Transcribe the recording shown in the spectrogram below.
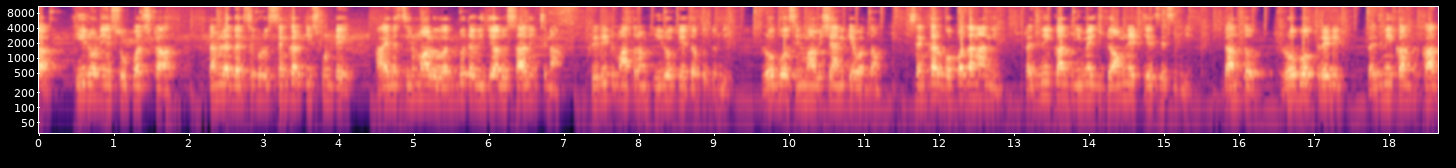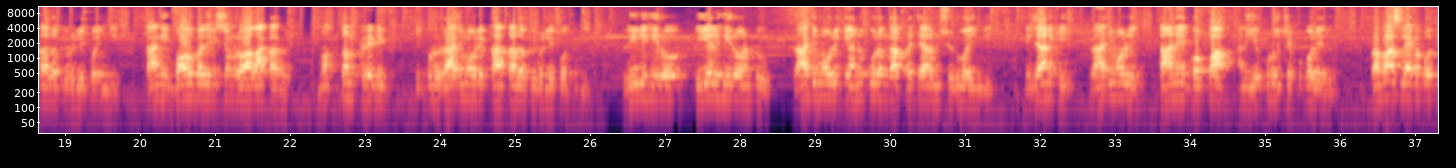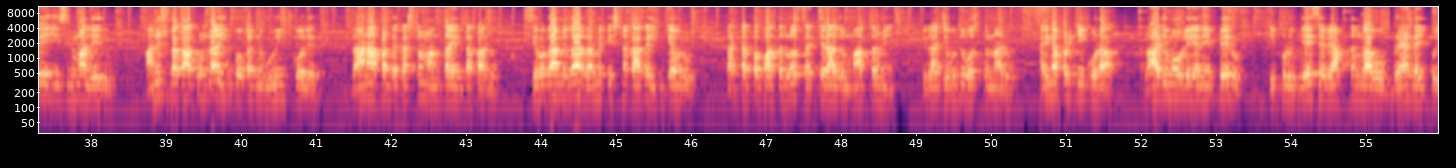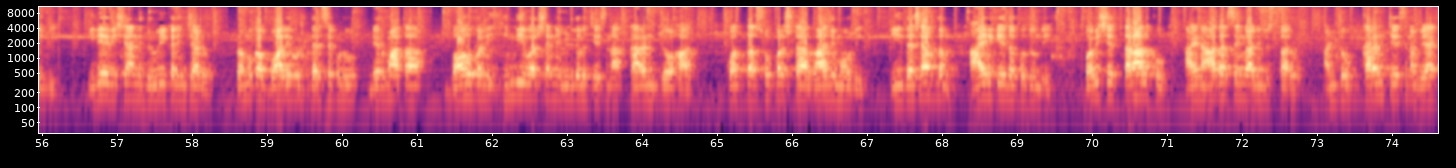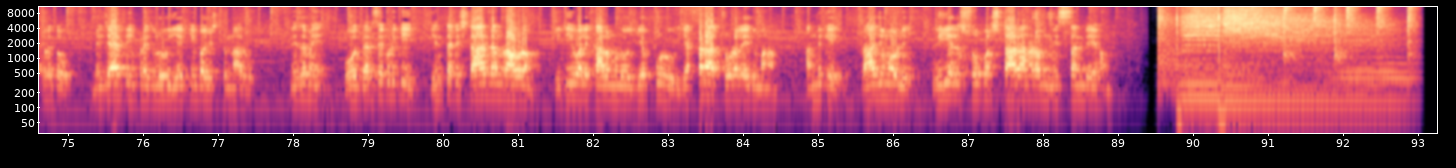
హీరోనే సూపర్ స్టార్. తమిళ దర్శకుడు శంకర్ తీసుకుంటే ఆయన సినిమాలు అద్భుత విజయాలు సాధించిన క్రెడిట్ మాత్రం హీరోకే దక్కుతుంది. రోబో సినిమా విషయానికే వద్దాం. శంకర్ గొప్పతనాన్ని రజనీకాంత్ ఇమేజ్ డామినేట్ చేసేసింది. దాంతో రోబో క్రెడిట్ రజనీకాంత్ ఖాతాలోకి వెళ్ళిపోయింది. కానీ బాహుబలి విషయంలో అలా కాదు. మొత్తం క్రెడిట్ ఇప్పుడు రాజమౌళి ఖాతాలోకి వెళ్ళిపోతుంది. రీల్ హీరో రియల్ హీరో అంటూ రాజమౌళికి అనుకూలంగా ప్రచారం షురూ అయింది. నిజానికి రాజమౌళి తానే గొప్ప అని ఎప్పుడూ చెప్పుకోలేదు. ప్రభాస్ లేకపోతే ఈ సినిమా లేదు. అనుష్క కాకుండా ఇంకొకరిని ఊహించుకోలేదు. రాణా పడ్డ కష్టం అంతా ఇంత కాదు. శివగామిగా రమ్యకృష్ణ కాక ఇంకెవరు? కట్టప్ప పాత్రలో సత్యరాజు మాత్రమే ఇలా చెబుతూ వస్తున్నాడు. అయినప్పటికీ కూడా రాజమౌళి అనే పేరు ఇప్పుడు దేశవ్యాప్తంగా ఓ బ్రాండ్ అయిపోయింది. ఇదే విషయాన్ని ధృవీకరించాడు ప్రముఖ బాలీవుడ్ దర్శకుడు నిర్మాత బాహుబలి హిందీ వర్షన్ని విడుదల చేసిన కరణ్ జోహార్. కొత్త సూపర్ స్టార్ రాజమౌళి ఈ దశాబ్దం ఆయనకే దక్కుతుంది. భవిష్యత్ తరాలకు ఆయన ఆదర్శంగా నిలుస్తారు అంటూ కరణ్ చేసిన వ్యాఖ్యలతో మెజారిటీ ప్రజలు ఏకీభవిస్తున్నారు. నిజమే ఓ దర్శకుడికి ఇంతటి స్టార్డమ్ రావడం ఇటీవలి కాలంలో ఎప్పుడు ఎక్కడా చూడలేదు మనం. అందుకే రాజమౌళి రియల్ సూపర్ స్టార్ అనడం నిస్సందేహం.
